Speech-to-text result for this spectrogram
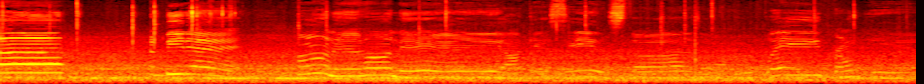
blah, blah. Be that. Honey, honey, I can see the stars all the way from here.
